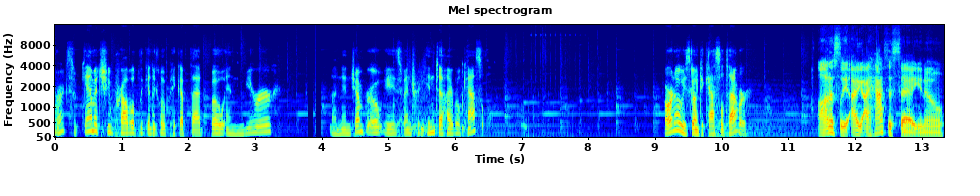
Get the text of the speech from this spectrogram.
Alright, so Gamachu probably going to go pick up that bow and mirror. Uh, Ninjambro is venturing into Hyrule Castle. Or no, he's going to Castle Tower. Honestly, I, I have to say, you know,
